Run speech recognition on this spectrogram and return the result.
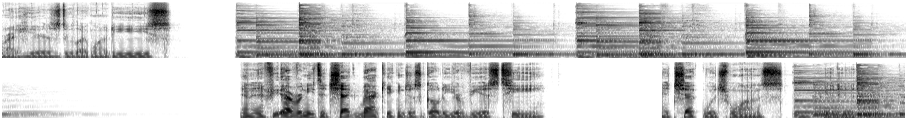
right here. Let's do like one of these. And if you ever need to check back, you can just go to your VST and check which ones it is.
